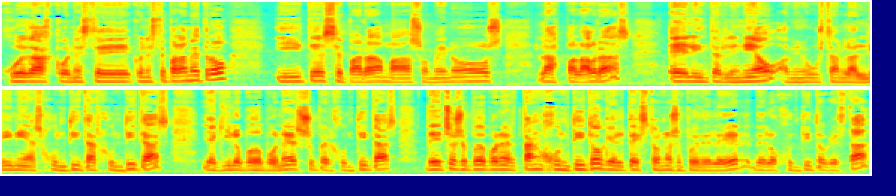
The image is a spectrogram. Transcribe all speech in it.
juegas con este, con este parámetro y te separa más o menos las palabras. El interlineado, a mí me gustan las líneas juntitas, juntitas, y aquí lo puedo poner súper juntitas. De hecho, se puede poner tan juntito que el texto no se puede leer de lo juntito que está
